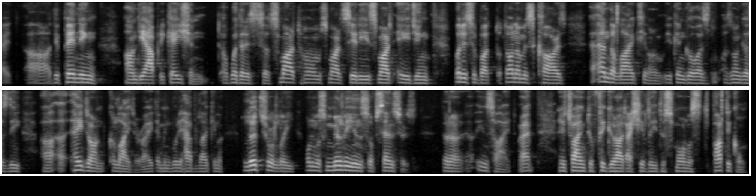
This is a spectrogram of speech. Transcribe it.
right? Uh, depending on the application, uh, whether it's a smart home, smart city, smart aging, what it's about autonomous cars and the likes. You know, you can go as as long as the uh, uh, hadron collider, right? I mean, we have like you know literally almost millions of sensors that are inside, right? And you're trying to figure out actually the smallest particle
